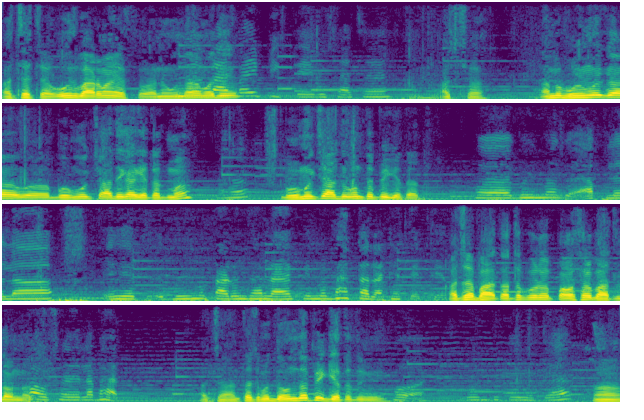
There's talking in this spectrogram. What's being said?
अच्छा अच्छा. ऊस बारमाही असतो. आणि उन्हाळ्यामध्ये? बारमाही पिकते ऊसाचं. अच्छा. आम्ही भुईमुग अं, भुईमुगच्या आधी काय घेतात मग? हं. भुईमुगच्या आधी कोणतं पीक घेतात? ह, भुईमग आपल्याला हे भुईमग काढून झाला की मग भाताला ठेवते अच्छा भात. आता पूर्ण पावसाळा भात लावणार. पावसाळ्याला भात. अच्छा. आणि त्याच्यामध्ये दोनदा पीक घेता तुम्ही? हो दोन पिकं घेतात. हां.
